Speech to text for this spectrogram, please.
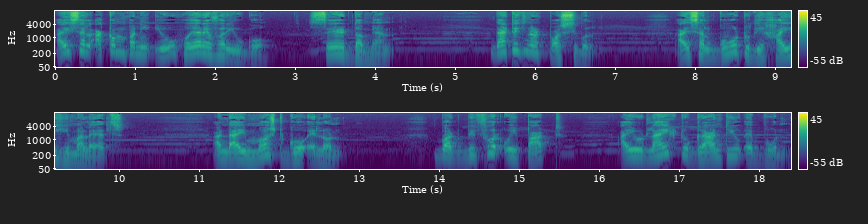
I shall accompany you wherever you go, said the man. That is not possible. I shall go to the high Himalayas, and I must go alone. But before we part, I would like to grant you a boon.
